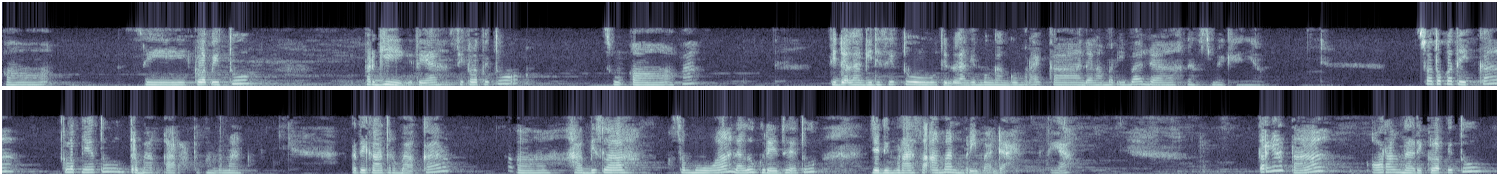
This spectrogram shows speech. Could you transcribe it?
uh, si klub itu pergi gitu ya. Si klub itu uh, apa? Tidak lagi di situ, tidak lagi mengganggu mereka dalam beribadah dan sebagainya. Suatu ketika klubnya itu terbakar, teman-teman. Ketika terbakar, uh, habislah semua, lalu gereja itu jadi merasa aman beribadah, gitu ya. Ternyata orang dari klub itu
